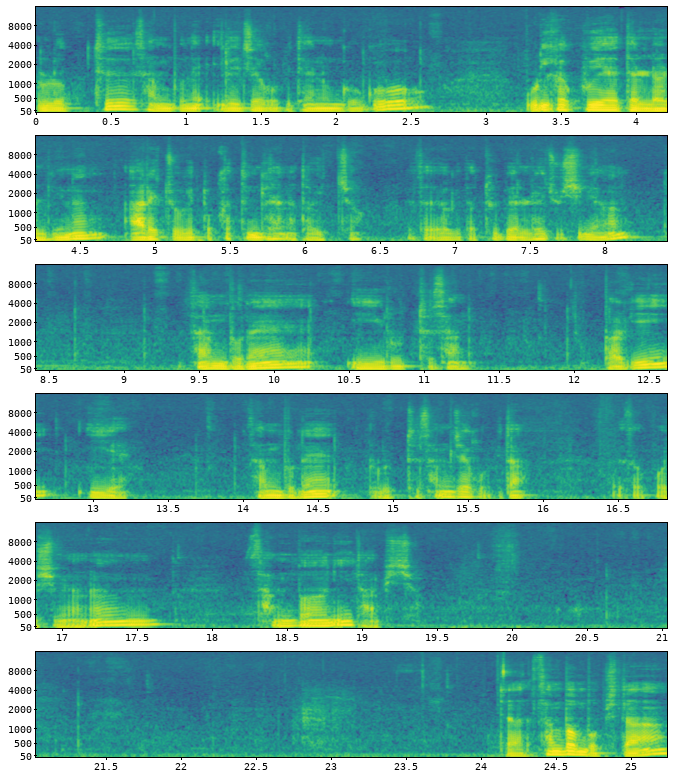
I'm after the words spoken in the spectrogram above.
루트 3분의 1제곱이 되는 거고 우리가 구해야 될 넓이는 아래쪽에 똑같은 게 하나 더 있죠. 그래서 여기다 두 배를 해주시면 3분의 2 루트 3 곱하기 2의 3분의 루트 3제곱이다. 그래서 보시면은 3번이 답이죠. 자, 3번 봅시다.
